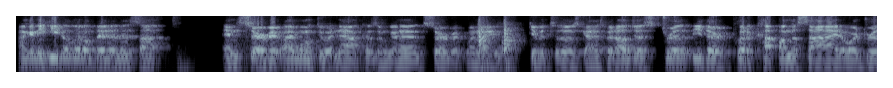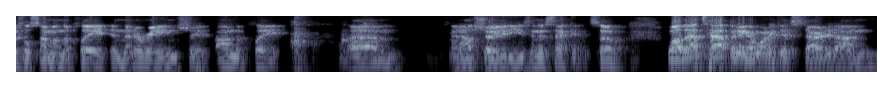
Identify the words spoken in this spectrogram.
I'm going to heat a little bit of this up and serve it. I won't do it now because I'm going to serve it when I give it to those guys. But I'll just drill, either put a cup on the side or drizzle some on the plate and then arrange it on the plate. Um, and I'll show you these in a second. So while that's happening, I want to get started on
